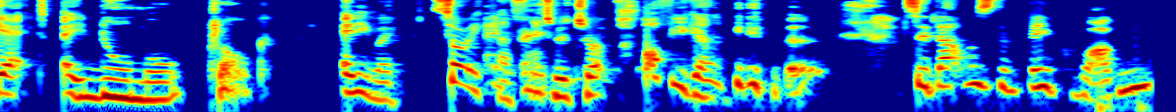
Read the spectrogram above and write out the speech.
get a normal clock. Anyway, sorry, Catherine, to interrupt. Off you go. so that was the big one.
